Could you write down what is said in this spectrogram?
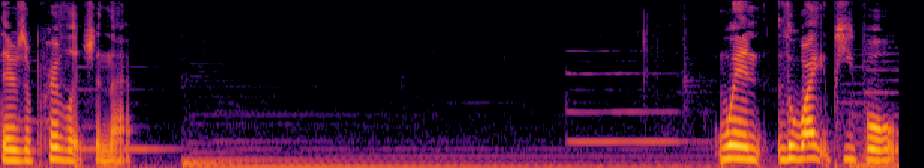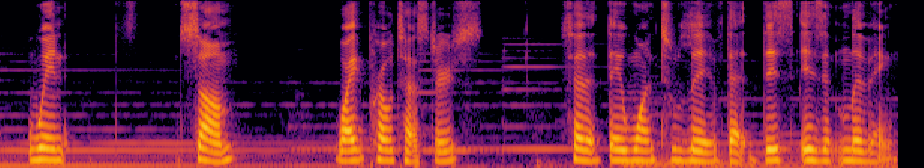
There's a privilege in that. When the white people, when some white protesters said that they want to live, that this isn't living,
